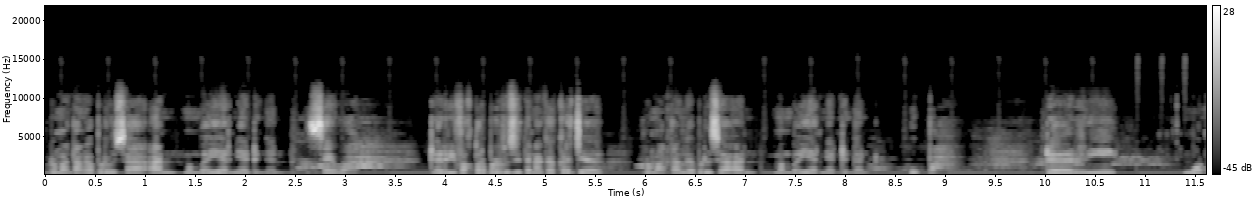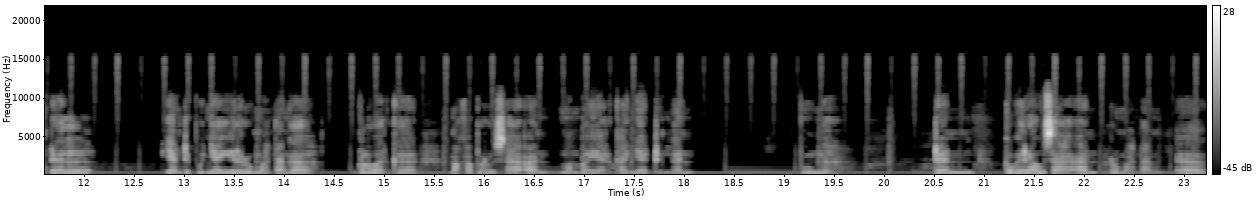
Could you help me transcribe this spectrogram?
rumah tangga perusahaan membayarnya dengan sewa. Dari faktor produksi tenaga kerja, rumah tangga perusahaan membayarnya dengan upah. Dari modal yang dipunyai rumah tangga keluarga, maka perusahaan membayarkannya dengan bunga. Dan kewirausahaan rumah tangga eh,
